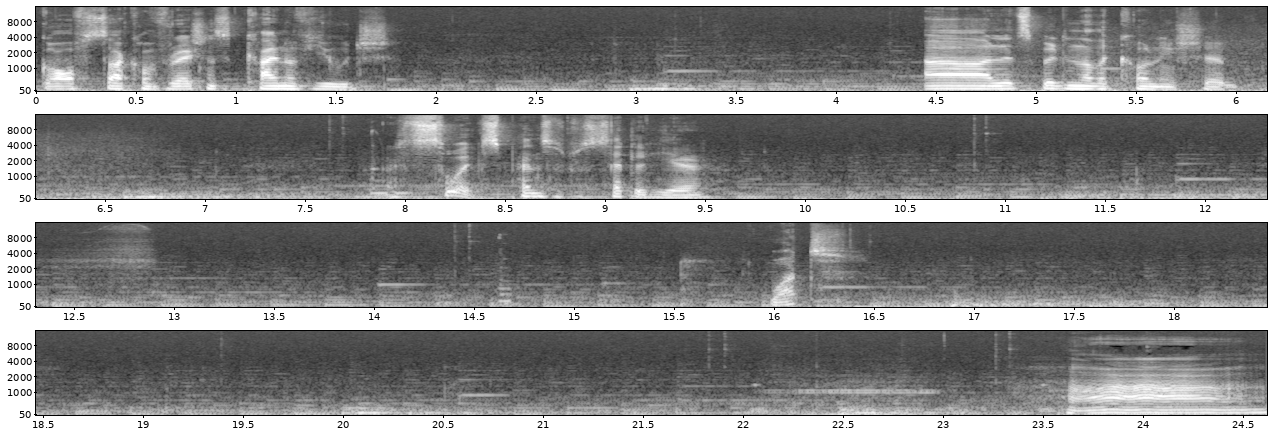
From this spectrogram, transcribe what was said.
Golf Star Confederation is kind of huge. Uh, let's build another colony ship. It's so expensive to settle here. What? Ah,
